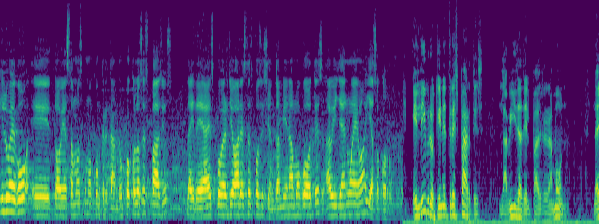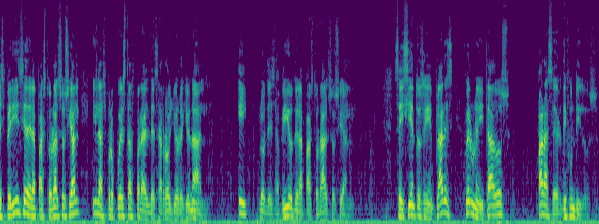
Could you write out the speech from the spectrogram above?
y luego eh, todavía estamos como concretando un poco los espacios la idea es poder llevar esta exposición también a Mogotes, a Villanueva y a Socorro. El libro tiene tres partes, la vida del padre Ramón, la experiencia de la pastoral social y las propuestas para el desarrollo regional, y los desafíos de la pastoral social. 600 ejemplares fueron editados para ser difundidos.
